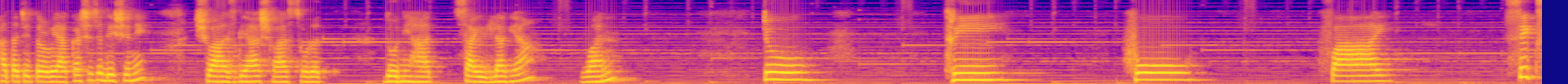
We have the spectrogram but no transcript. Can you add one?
हाताचे तळवे आकाशाच्या दिशेने. श्वास घ्या श्वास सोडत. दोन्ही हात साईडला घ्या. One two three four five six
